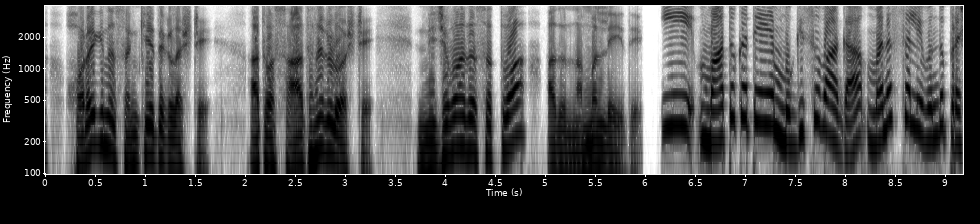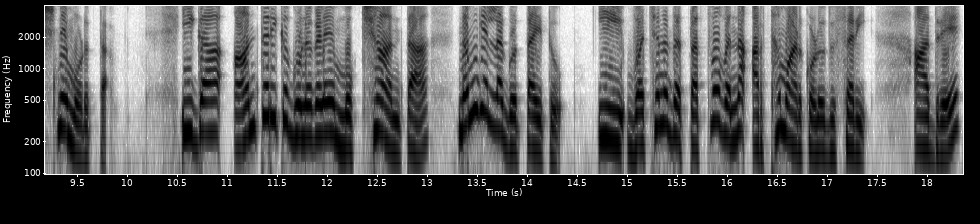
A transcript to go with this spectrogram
ಹೊರಗಿನ ಸಂಕೇತಗಳಷ್ಟೇ ಅಥವಾ ಸಾಧನಗಳು ಅಷ್ಟೇ. ನಿಜವಾದ ಸತ್ವ ಅದು ನಮ್ಮಲ್ಲೇ ಇದೆ. ಈ ಮಾತುಕತೆ ಮುಗಿಸುವಾಗ ಮನಸ್ಸಲ್ಲಿ ಒಂದು ಪ್ರಶ್ನೆ ಮೂಡುತ್ತ. ಈಗ ಆಂತರಿಕ ಗುಣಗಳೇ ಮುಖ್ಯ ಅಂತ ನಮ್ಗೆಲ್ಲ ಗೊತ್ತಾಯ್ತು. ಈ ವಚನದ ತತ್ವವನ್ನ ಅರ್ಥ ಮಾಡ್ಕೊಳ್ಳೋದು ಸರಿ. ಆದ್ರೆ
